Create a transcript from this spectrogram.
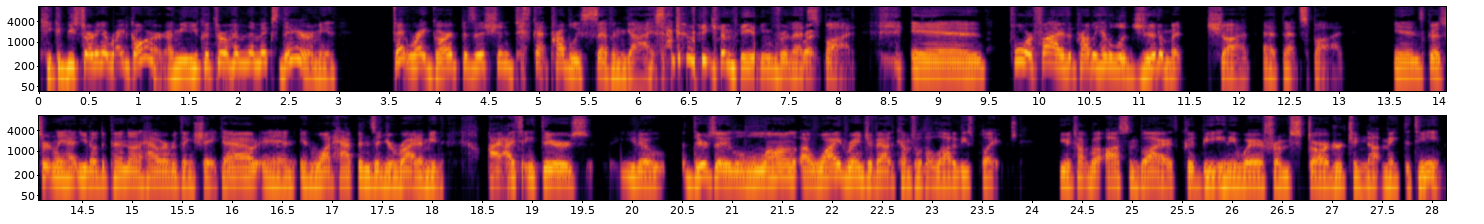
he could be starting at right guard. I mean, you could throw him in the mix there. I mean, that right guard position, they've got probably seven guys that could be competing for that right. spot. And four or five that probably have a legitimate shot at that spot. And it's going to certainly have, you know, depend on how everything shake out and, and what happens. And you're right. I mean, I, I think there's, you know, there's a long, a wide range of outcomes with a lot of these players. You know, talk about Austin Blythe could be anywhere from starter to not make the team.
